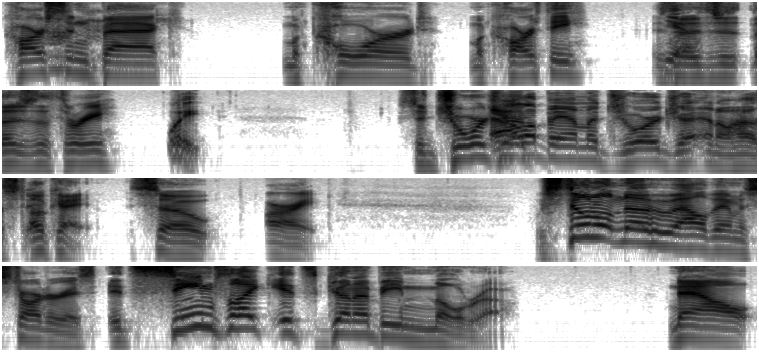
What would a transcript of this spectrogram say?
Carson Beck, McCord, McCarthy, is Yeah. those those are the three? Wait, So Georgia, Alabama, Georgia, and Ohio State. Okay, so all right, we still don't know who Alabama's starter is. It seems like it's gonna be Milroe. Now,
